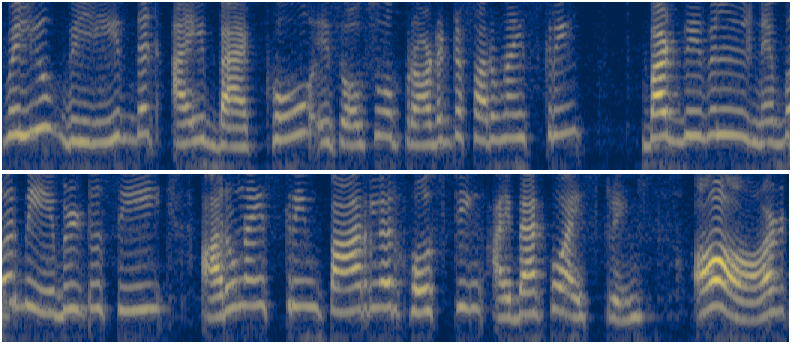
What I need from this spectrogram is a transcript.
Will you believe that Ibaco is also a product of Arun Ice Cream? But we will never be able to see Arun Ice Cream Parlor hosting Ibaco ice creams. Or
